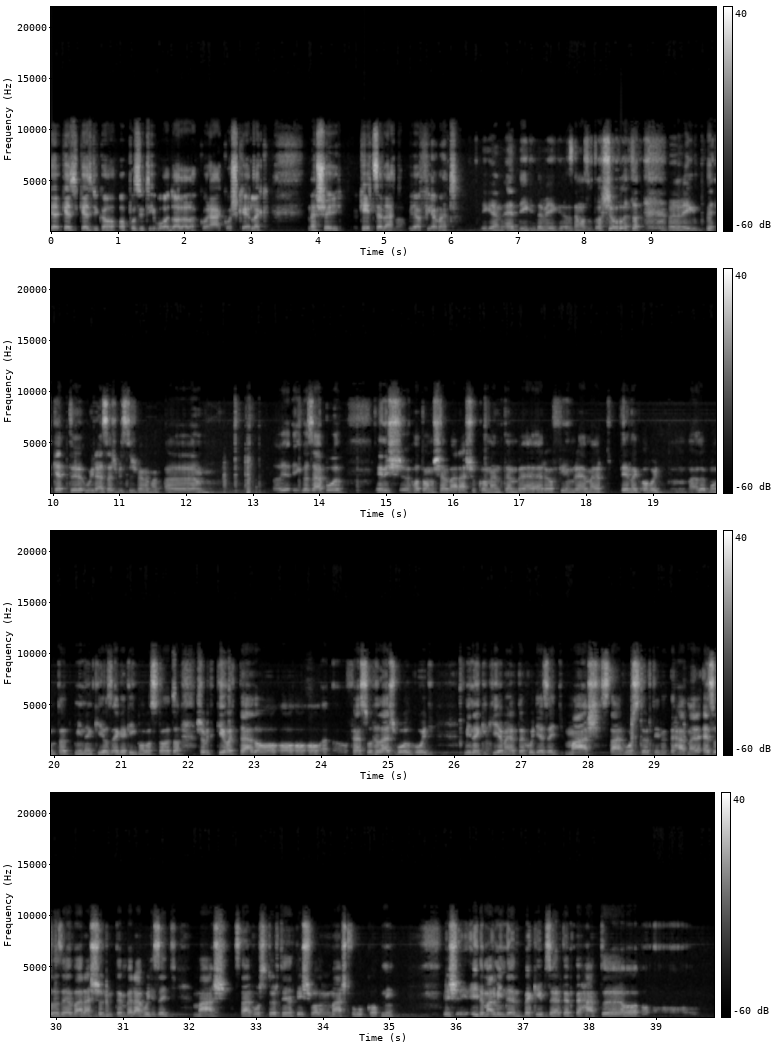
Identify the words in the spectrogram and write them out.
Ke- Kezd, kezdjük a, a pozitív oldallal, akkor Ákos, kérlek, mesélj. Kétszer láttuk ugye a filmet. Igen, eddig, de még ez nem az utolsó volt. még kettő újrázás biztos benne van. Igazából én is hatalmas elvárásokkal mentem be erre a filmre, mert tényleg, ahogy előbb mondtad, mindenki az egekig magasztalta, és amit kihagytál a, a, a- a felszólalásból, hogy mindenki kiemelte, hogy ez egy más Star Wars történet. Tehát már ezzel az elvárással ültem be rá, hogy ez egy más Star Wars történet, és valami mást fogok kapni. És ide már mindent beképzeltem, tehát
